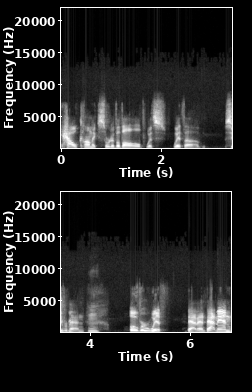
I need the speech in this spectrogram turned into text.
how comics sort of evolve with with uh, Superman Mm. over with Batman. Batman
